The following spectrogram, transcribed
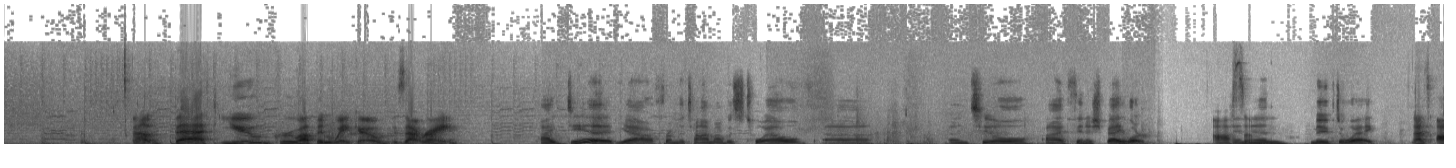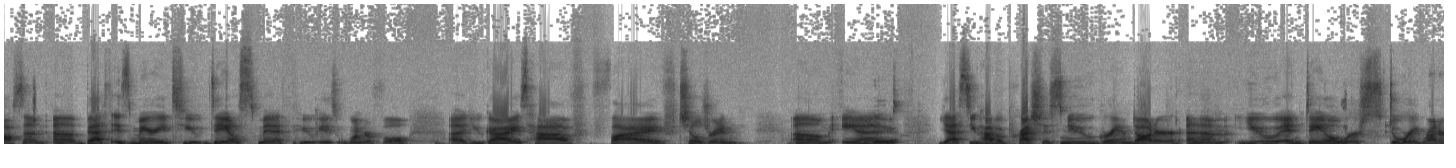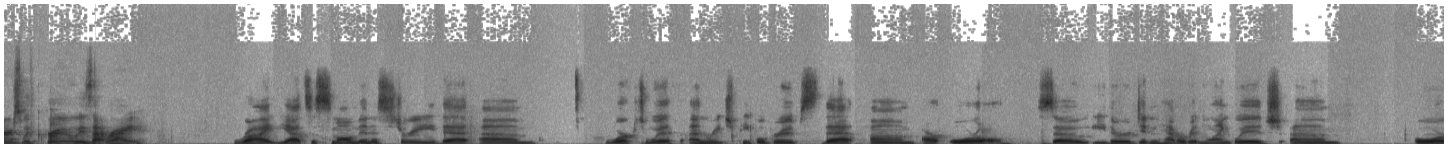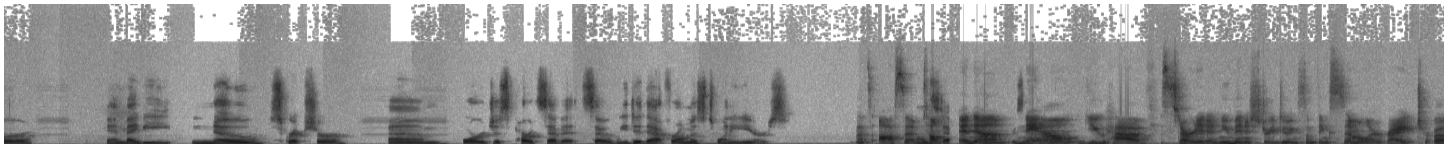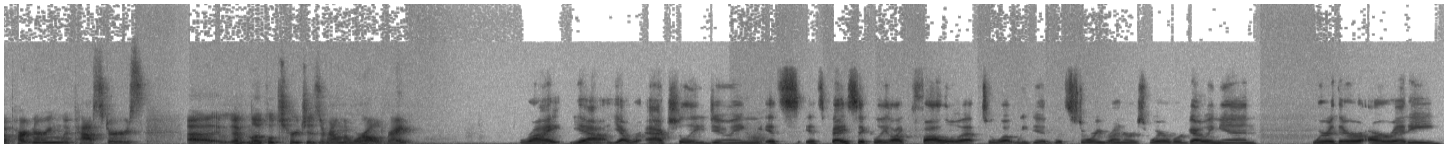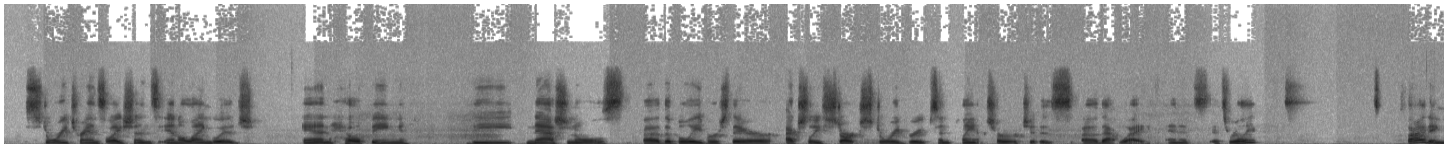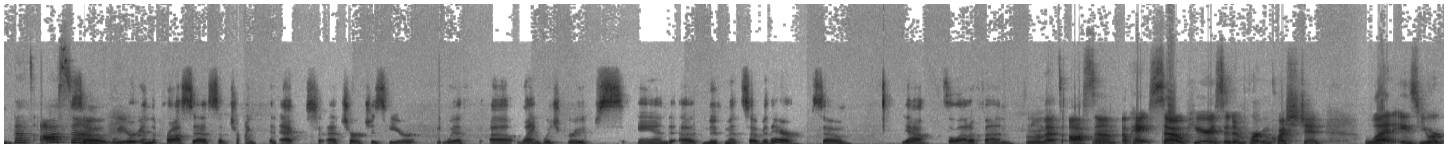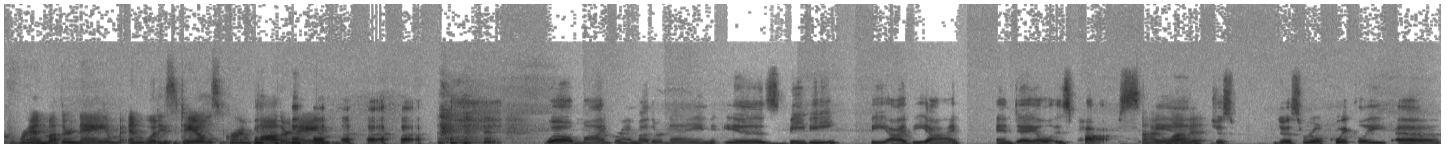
Uh, Beth, you grew up in Waco, is that right? I did, yeah, from the time I was 12 uh, until I finished Baylor Awesome. and then moved away. That's awesome. Uh, Beth is married to Dale Smith, who is wonderful. Uh, you guys have five children. Um, and yes, you have a precious new granddaughter. Um, you and Dale were story runners with Cru, is that right? Right, yeah, it's a small ministry that um, worked with unreached people groups that um, are oral. So either didn't have a written language um, or, and maybe no scripture um, or just parts of it. So we did that for almost 20 years. That's awesome. Tell- and um, now you have started a new ministry doing something similar, right? Uh, partnering with pastors uh, local churches around the world, right? Right. Yeah. Yeah. We're actually doing it's it's basically like follow up to what we did with story runners where we're going in where there are already story translations in a language and helping the nationals, uh, the believers there, actually start story groups and plant churches uh, that way, and it's it's really exciting. That's awesome. So we are in the process of trying to connect uh, churches here with uh, language groups and uh, movements over there. So yeah, it's a lot of fun. Oh, that's awesome. Okay, so here is an important question. What is your grandmother name and what is Dale's grandfather name? Well, my grandmother name is Bibi, B I B I, and Dale is Pops. I and love it. Just just real quickly, uh,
